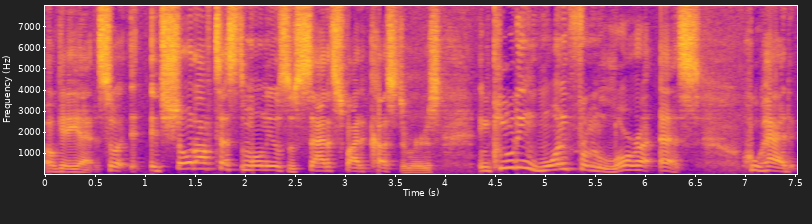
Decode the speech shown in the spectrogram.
Okay, yeah. So it, showed off testimonials of satisfied customers, including one from Laura S, who had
